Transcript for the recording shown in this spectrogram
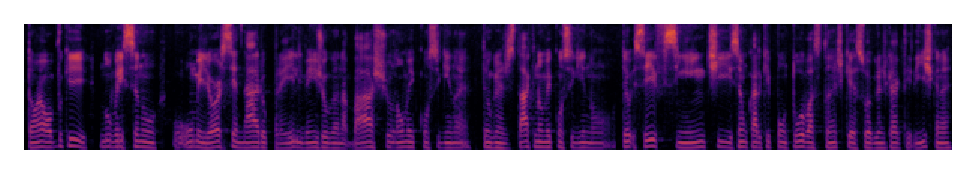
Então, é óbvio que não vem sendo o melhor cenário para ele, vem jogando abaixo, não vem conseguindo é, ter um grande destaque, não vem conseguindo ter, ser eficiente e ser um cara que pontua bastante, que é a sua grande característica, né?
